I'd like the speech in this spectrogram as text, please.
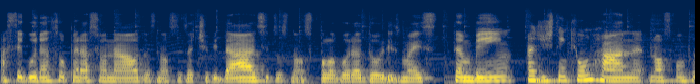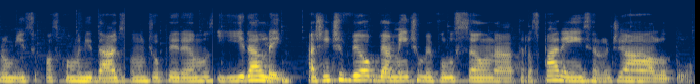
a segurança operacional das nossas atividades e dos nossos colaboradores, mas também a gente tem que honrar né, nosso compromisso com as comunidades onde operamos e ir além. A gente vê, obviamente, uma evolução na transparência, no diálogo,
